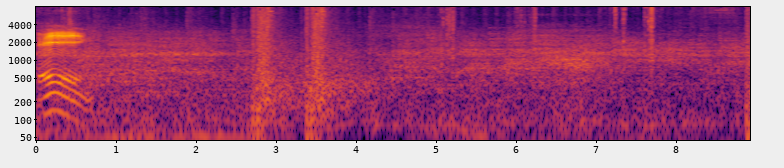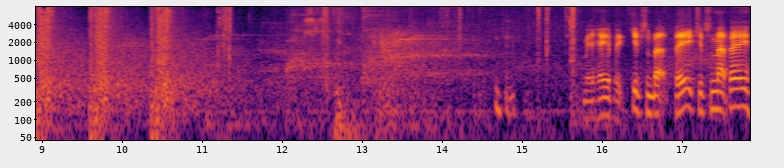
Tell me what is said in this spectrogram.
Dang. Hey, if it keeps them at bay, keeps them at bay.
